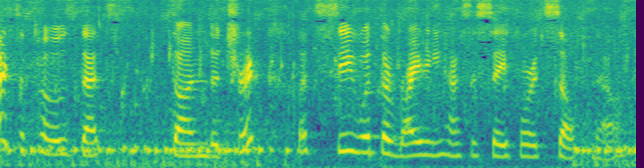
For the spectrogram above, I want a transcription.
I suppose that's done the trick. Let's see what the writing has to say for itself now.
